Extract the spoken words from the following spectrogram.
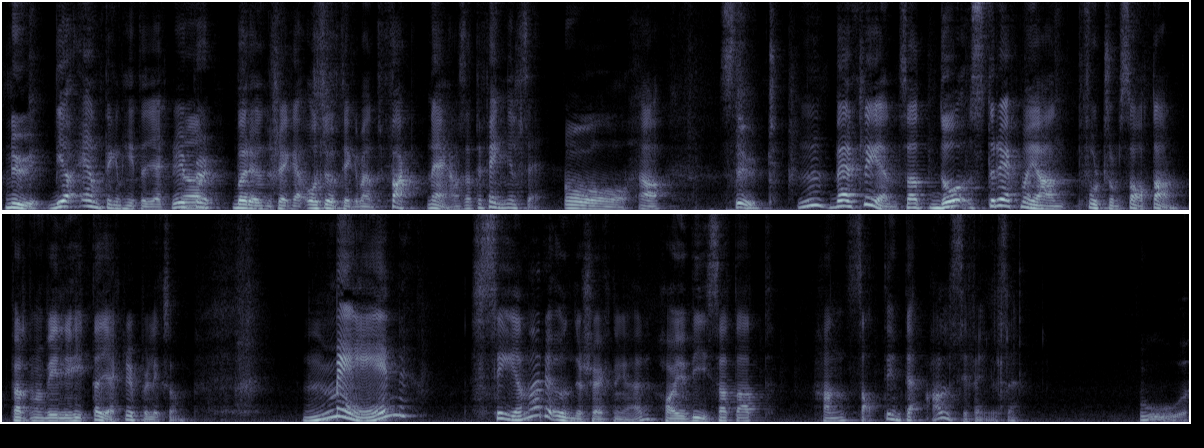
nu, vi har äntligen hittat Jack Ripper, Ja. börjar undersöka och så upptäcker man att fuck, nej han satt i fängelse. Åh. Ja, Surt. mm, verkligen. Så att då strök man ju han fort som satan. För att man ville ju hitta Jack Ripper liksom. Men senare undersökningar har ju visat att han satt inte alls i fängelse. Oh.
